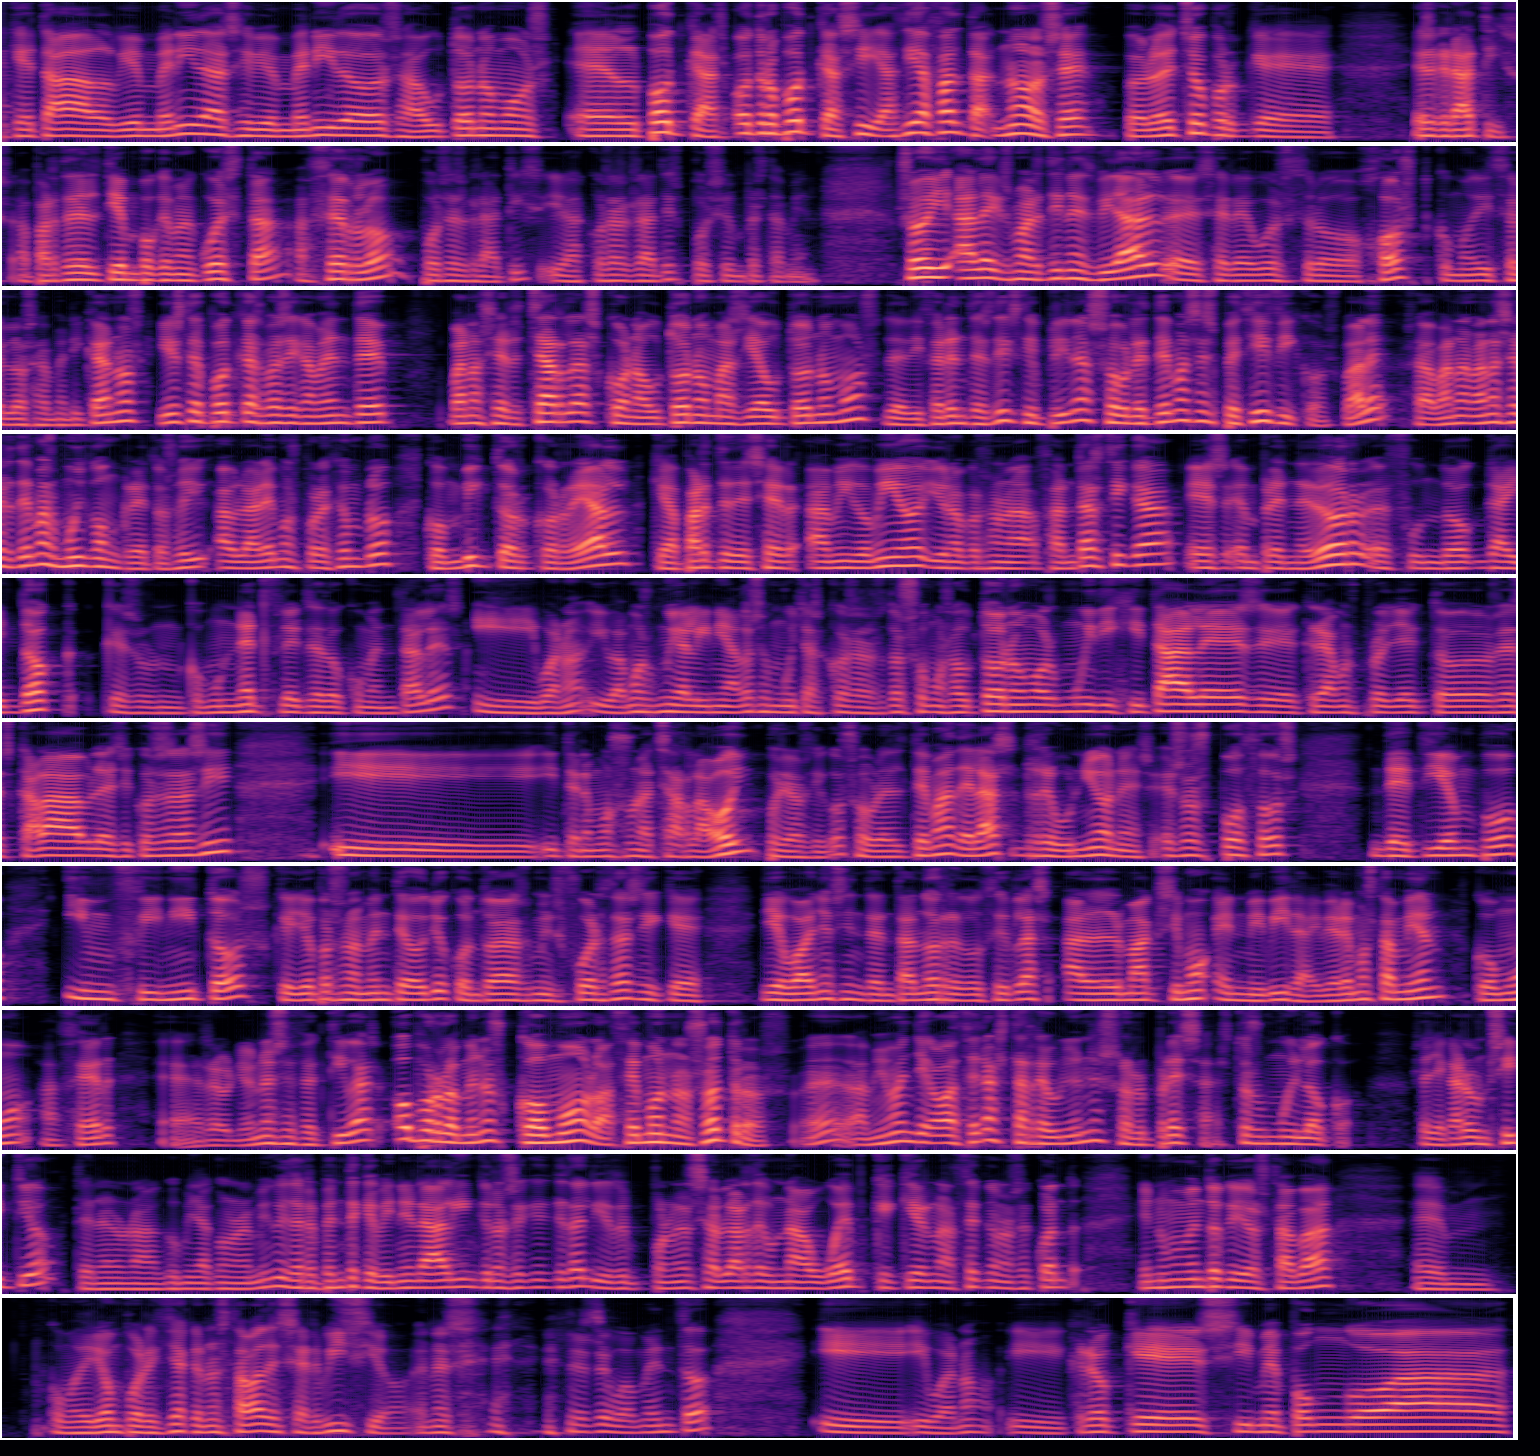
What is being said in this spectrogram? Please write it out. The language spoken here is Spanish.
¿qué tal? Bienvenidas y bienvenidos a Autónomos, el podcast. Otro podcast, sí, hacía falta, no lo sé, pero lo he hecho porque es gratis. Aparte del tiempo que me cuesta hacerlo, pues es gratis. Y las cosas gratis, pues siempre están bien. Soy Alex Martínez Vidal, eh, seré vuestro host, como dicen los americanos. Y este podcast básicamente van a ser charlas con autónomas y autónomos de diferentes disciplinas sobre temas específicos, ¿vale? O sea, van a, van a ser temas muy concretos. Hoy hablaremos, por ejemplo, con Víctor Correal, que aparte de ser amigo mío y una persona fantástica, es emprendedor, eh, fundó Guide Doc, que es un, como un Netflix de documentales. Y bueno, y vamos muy alineados en muchas cosas. Nosotros somos autónomos, muy digitales, eh, creamos proyectos escalables y cosas así. Y, y tenemos una charla hoy, pues ya os digo, sobre el tema de las reuniones, esos pozos de tiempo infinitos que yo personalmente odio con todas mis fuerzas y que llevo años intentando reducirlas al máximo en mi vida. Y veremos también cómo hacer eh, reuniones efectivas o por lo menos cómo lo hacemos nosotros. ¿eh? A mí me han llegado a hacer hasta reuniones sorpresa. Esto es muy loco. O sea, llegar a un sitio, tener una comida con un amigo y de repente que viniera alguien que no sé qué, tal y ponerse a hablar de una web que quieren hacer, que no sé cuánto. En un momento que yo estaba... Eh, como diría un policía, que no estaba de servicio en ese, en ese momento. Y, y, bueno, y creo que si me pongo a,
